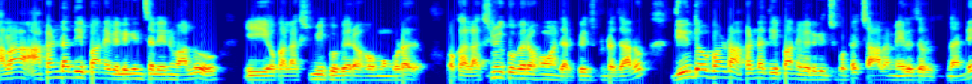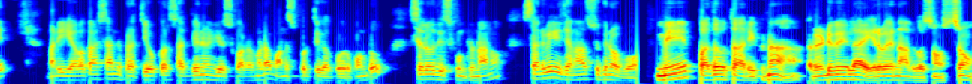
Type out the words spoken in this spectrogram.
అలా అఖండ దీపాన్ని వెలిగించలేని వాళ్ళు ఈ యొక్క లక్ష్మీ కుబేర హోమం కూడా ఒక లక్ష్మీ కుబేర హోమం జరిపించుకుంటే చాలు. దీంతో పాటు అఖండ దీపాన్ని వెలిగించుకుంటే చాలా మేలు జరుగుతుందండి. మరి ఈ అవకాశాన్ని ప్రతి ఒక్కరు సద్వినియోగం చేసుకోవాలని కూడా మనస్ఫూర్తిగా కోరుకుంటూ సెలవు తీసుకుంటున్నాను. సర్వే జన సుఖినోభవం మే పదవ తారీఖున రెండు వేల ఇరవై నాలుగో సంవత్సరం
